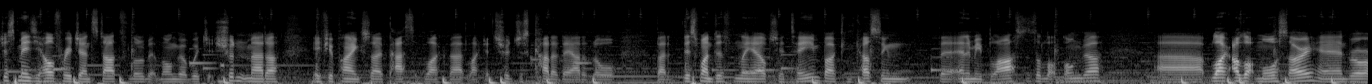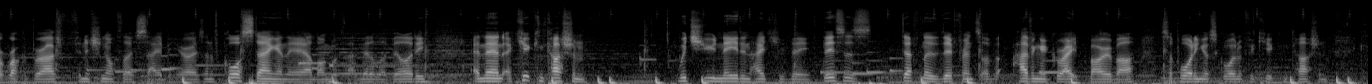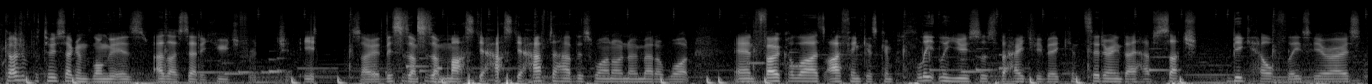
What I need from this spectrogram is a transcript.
Just means your health regen starts a little bit longer, which it shouldn't matter if you're playing so passive like that. Like it should just cut it out at all. But this one definitely helps your team by concussing the enemy blasters a lot longer. Uh, like a lot more, sorry, and Rocket Barrage finishing off those Saber heroes, and of course staying in the air along with that middle ability. And then Acute Concussion, which you need in HVV. This is definitely the difference of having a great Boba supporting your squad with Acute Concussion. Concussion for two seconds longer is, as I said, a huge. So this is a this is a must. You have you have to have this one on no matter what. And Focalize, I think, is completely useless for HVV considering they have such big health these heroes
